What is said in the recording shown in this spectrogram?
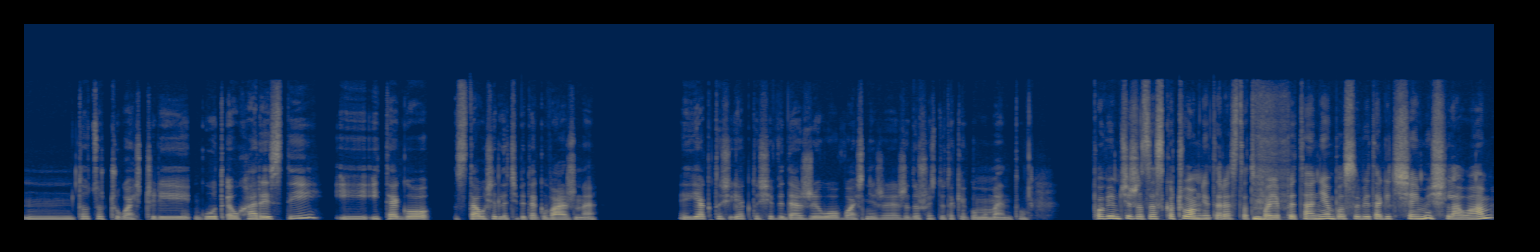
mm, to, co czułaś, czyli głód Eucharystii i, i tego stało się dla ciebie tak ważne? Jak to, jak to się wydarzyło właśnie, że, że doszłaś do takiego momentu? Powiem ci, że zaskoczyło mnie mhm. teraz to twoje pytanie, bo sobie tak dzisiaj myślałam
